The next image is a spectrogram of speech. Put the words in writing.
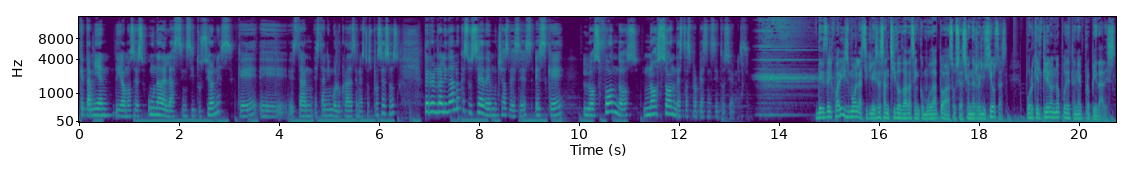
que también, digamos, es una de las instituciones que eh, están, están involucradas en estos procesos. Pero en realidad lo que sucede muchas veces es que los fondos no son de estas propias instituciones. Desde el juarismo, las iglesias han sido dadas en comodato a asociaciones religiosas, porque el clero no puede tener propiedades.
